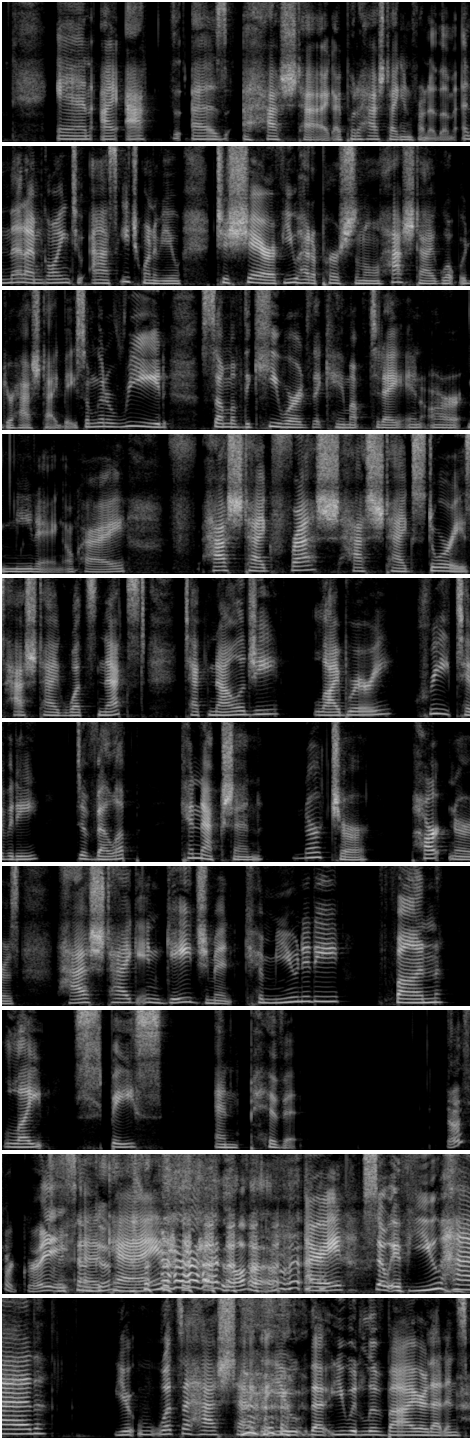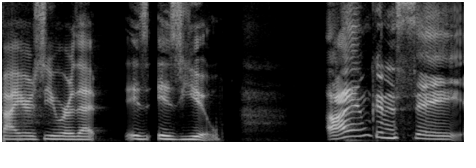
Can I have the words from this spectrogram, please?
and I act as a hashtag. I put a hashtag in front of them, and then I'm going to ask each one of you to share if you had a personal hashtag. What would your hashtag be? So I'm going to read some of the keywords that came up today in our meeting. Okay hashtag fresh, hashtag stories, hashtag what's next, technology, library, creativity, develop connection, nurture, partners, hashtag engagement, community, fun, light, space, and pivot. Those are great. They sound good. Okay. I love them. All right. So if you had your what's a hashtag that you that you would live by or that inspires you or that is is you? I'm going to say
